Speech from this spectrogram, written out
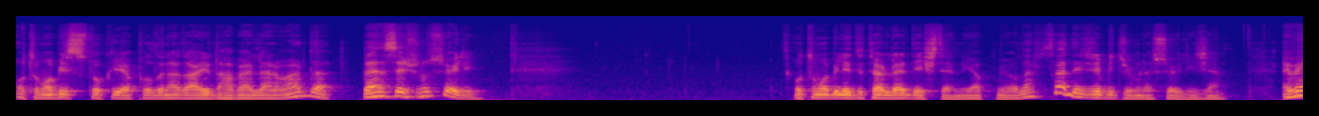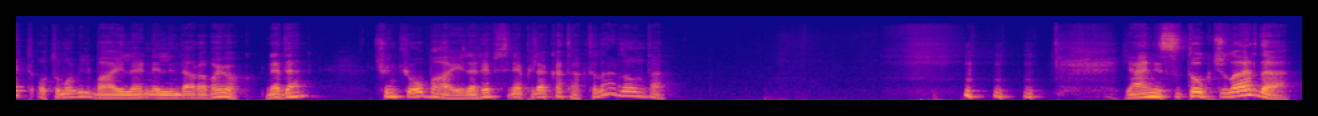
otomobil stoku yapıldığına dair de haberler var da ben size şunu söyleyeyim. Otomobil editörleri de işlerini yapmıyorlar. Sadece bir cümle söyleyeceğim. Evet otomobil bayilerin elinde araba yok. Neden? Çünkü o bayiler hepsine plaka taktılar da ondan. yani stokçular da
